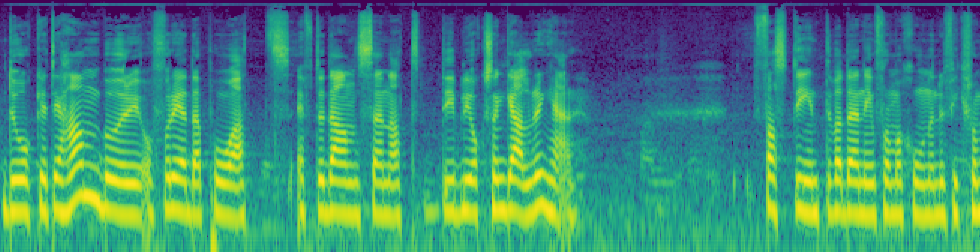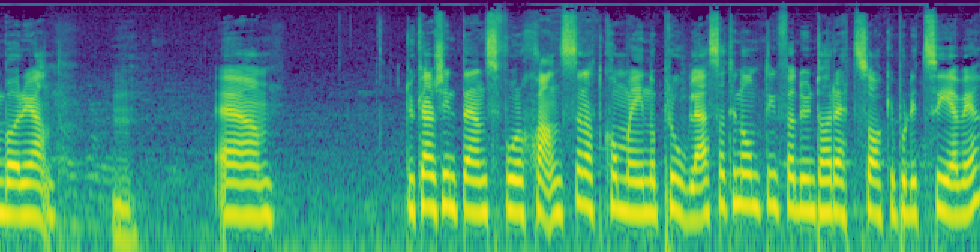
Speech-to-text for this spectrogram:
Du åker till Hamburg och får reda på att efter dansen att det blir också en gallring här. Fast det inte var den informationen du fick från början. Mm. Ehm, du kanske inte ens får chansen att komma in och provläsa till någonting för att du inte har rätt saker på ditt CV.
